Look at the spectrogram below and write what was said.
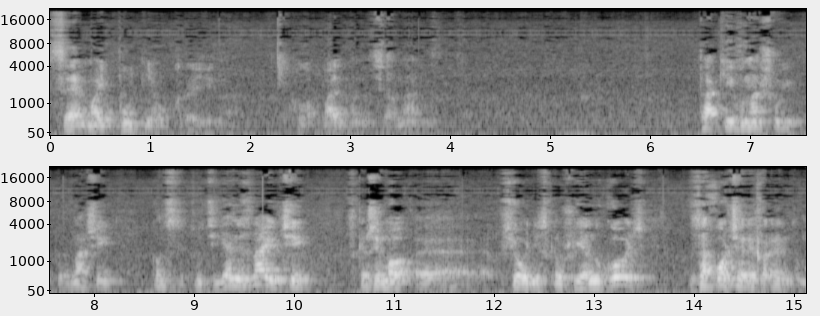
Це майбутня Україна, глобальна, національна. Так і в нашій, в нашій Конституції. Я не знаю, чи, скажімо, е, сьогодні скажу, що Янукович захоче референдуму.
